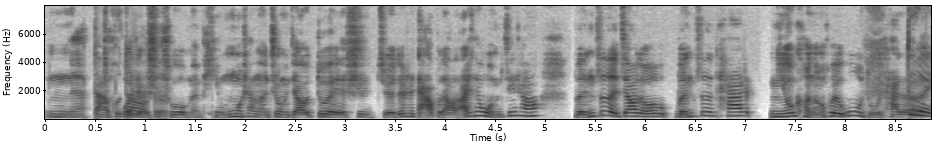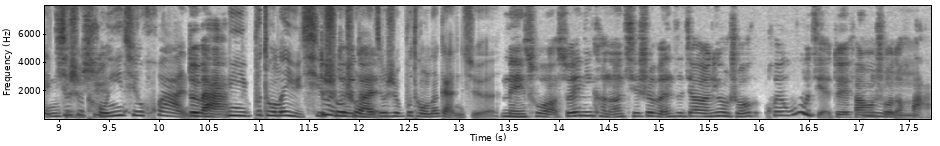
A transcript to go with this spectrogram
嗯，达不或者是说我们屏幕上的这种交流，对，是绝对是达不到的。而且我们经常文字的交流，文字它你有可能会误读它的，对你就是同一句话，对吧你不同的语气说出来对就是不同的感觉。没错，所以你可能其实文字交流，你有时候会误解对方说的嗯话，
